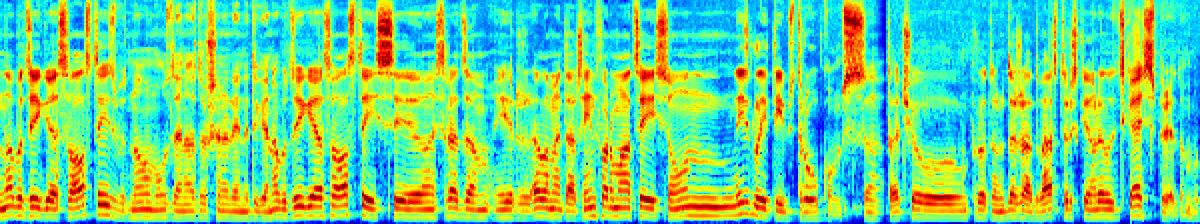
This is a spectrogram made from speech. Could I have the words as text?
nabadzīgajās valstīs, bet nu, mūsdienās droši vien arī ne tikai nabadzīgajās valstīs, mēs redzam, ir elementārs informācijas un izglītības trūkums. Taču, protams, dažādi vēsturiskie un reliģiskie aizspriedumi.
